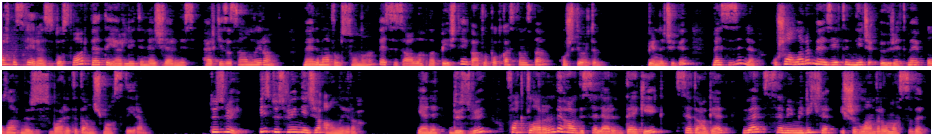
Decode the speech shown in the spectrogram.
vaxtınız xeyir əziz dostlar və dəyərli dinləyicilərimiz. Hər kəsi salamlayıram. Mənim adım Sona və sizi Allahla 5 dəqiqə adlı podkastımızda xoş gördüm. Bir neçə gün mən sizinlə uşaqların vəziyyəti necə öyrətmək olar mövzusu barədə danışmaq istəyirəm. Düzlük. Biz düzlüyü necə anlayırıq? Yəni düzlük faktların və hadisələrin dəqiq, sədaqət və səmimiliklə işıqlandırılmasıdır.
